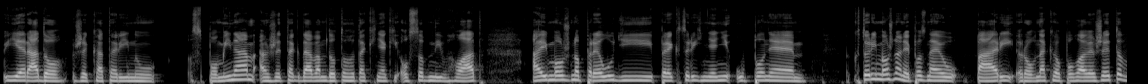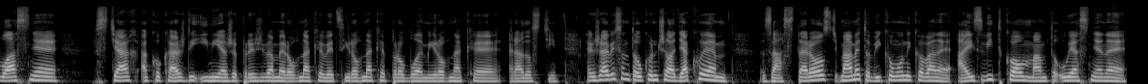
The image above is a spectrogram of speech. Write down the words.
je rado, že Katarínu spomínam a že tak dávam do toho taký nejaký osobný vhľad. Aj možno pre ľudí, pre ktorých není úplne ktorí možno nepoznajú páry rovnakého pohľavia, že je to vlastne vzťah ako každý iný a že prežívame rovnaké veci, rovnaké problémy, rovnaké radosti. Takže aby som to ukončila, ďakujem za starosť. Máme to vykomunikované aj s Vítkom, mám to ujasnené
